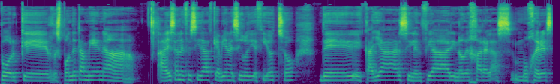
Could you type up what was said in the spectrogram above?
porque responde también a, a esa necesidad que había en el siglo XVIII de callar, silenciar y no dejar a las mujeres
